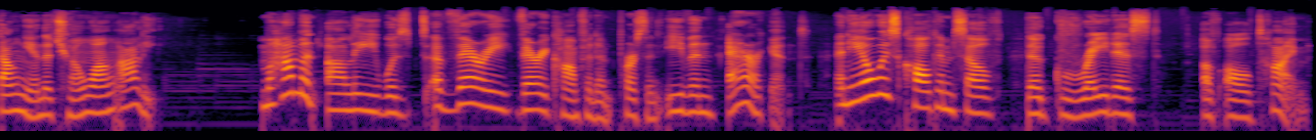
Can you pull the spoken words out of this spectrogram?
当年的拳王阿里。Muhammad Ali was a very, very confident person, even arrogant, and he always called himself the greatest of all time.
